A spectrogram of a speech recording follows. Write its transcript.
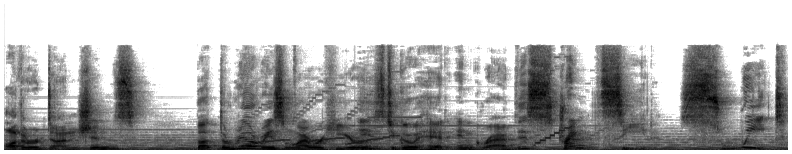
other dungeons. But the real reason why we're here is to go ahead and grab this strength seed. Sweet!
